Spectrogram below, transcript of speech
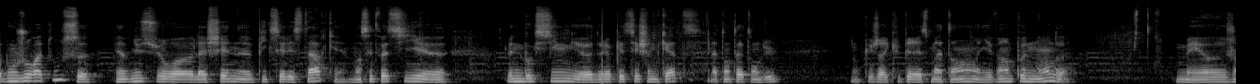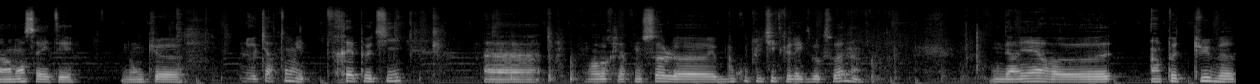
bonjour à tous, bienvenue sur euh, la chaîne Pixel et Stark. Cette fois-ci, euh, l'unboxing euh, de la PlayStation 4, la tant attendue, donc que j'ai récupéré ce matin. Il y avait un peu de monde, mais euh, généralement ça a été. Donc euh, le carton est très petit. Euh, on va voir que la console euh, est beaucoup plus petite que la Xbox One. Donc derrière, euh, un peu de pub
